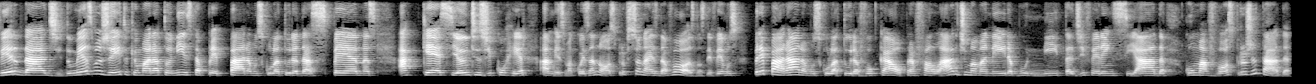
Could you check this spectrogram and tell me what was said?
Verdade, do mesmo jeito que o maratonista prepara a musculatura das pernas, aquece antes de correr, a mesma coisa nós profissionais da voz, nós devemos preparar a musculatura vocal para falar de uma maneira bonita, diferenciada, com uma voz projetada.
